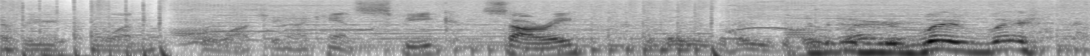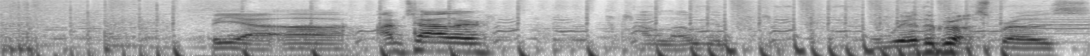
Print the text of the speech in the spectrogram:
everyone for watching. I can't speak. Sorry. But yeah, uh, I'm Tyler, I'm Logan. and we're the Gross Bros.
